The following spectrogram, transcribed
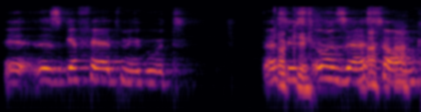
Äh, Das gefällt mir gut. Das Okay. ist unser Song.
